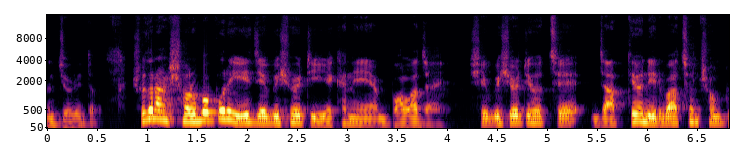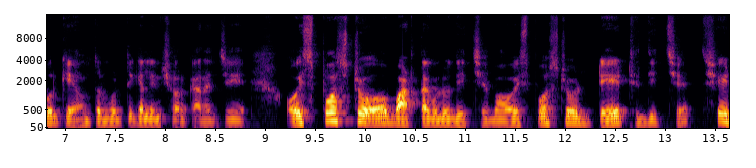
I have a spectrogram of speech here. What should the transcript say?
জড়িত। সুতরাং সর্বোপরি যে বিষয়টি এখানে বলা যায়, সে বিষয়টি হচ্ছে জাতীয় নির্বাচন সম্পর্কে অন্তর্বর্তীকালীন সরকারের যে অস্পষ্ট বার্তাগুলো দিচ্ছে বা অস্পষ্ট ডেট দিচ্ছে, সেই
